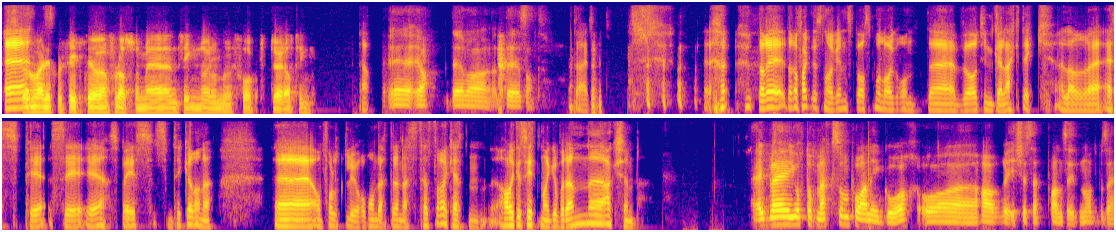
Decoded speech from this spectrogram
Eh, du må være litt forsiktig og flasse med ting når folk dør av ting. eh, ja, det, var, det er sant. det er sant. Der er, der er faktisk noen spørsmål rundt eh, Virgin Galactic, eller eh, SPCE, Space, som tikkerne. Eh, om folk lurer på om dette er den neste testeraketten. Har dere sett noe på den aksjen? Jeg ble gjort oppmerksom på han i går, og har ikke sett på han siden. holdt på å si.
